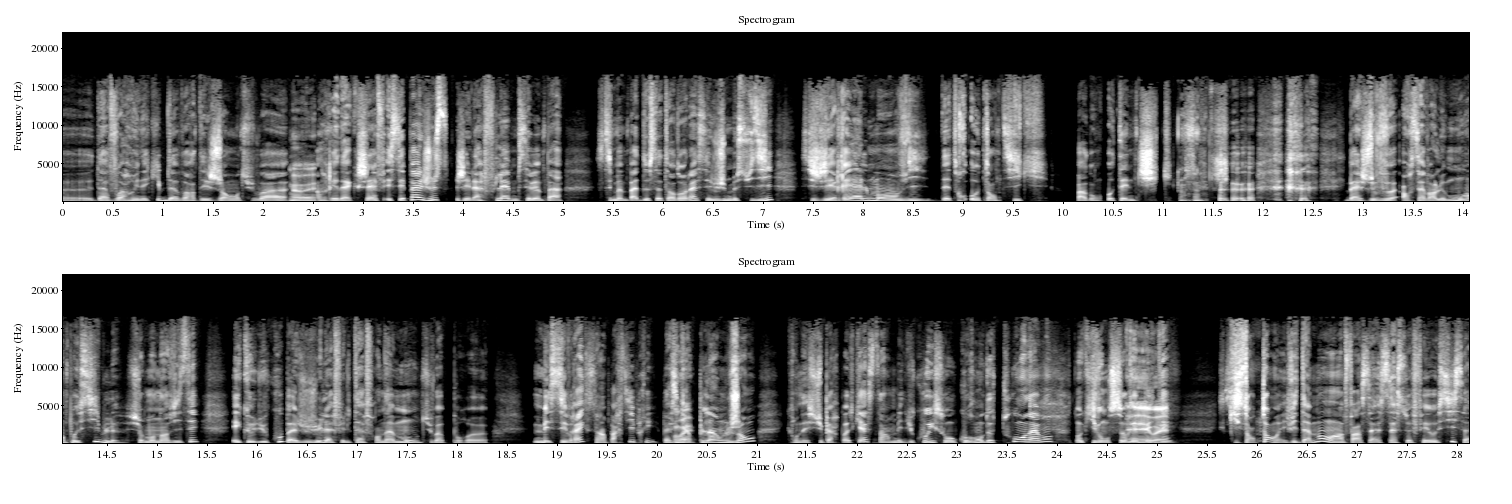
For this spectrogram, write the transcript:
euh, d'avoir une équipe, d'avoir des gens, tu vois, ouais. un rédac chef. Et c'est pas juste, j'ai la flemme, c'est même pas, c'est même pas de cet ordre-là, c'est juste, je me suis dit, si j'ai réellement envie d'être authentique, pardon, authentique, bah, je veux en savoir le moins possible sur mon invité. Et que du coup, bah, Juju, il a fait le taf en amont, tu vois, pour. euh, Mais c'est vrai que c'est un parti pris. Parce qu'il y a plein de gens qui ont des super podcasts, hein, mais du coup, ils sont au courant de tout en amont. Donc, ils vont se répéter. Ce qui s'entend, évidemment. hein. Enfin, ça, ça se fait aussi, ça,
